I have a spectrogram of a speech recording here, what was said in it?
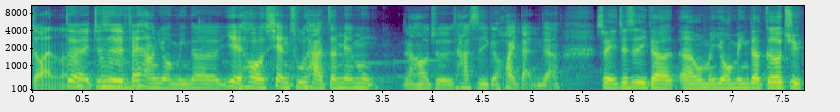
段了。对，就是非常有名的夜后现出他的真面目。然后就是他是一个坏蛋这样，所以这是一个呃我们有名的歌剧。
